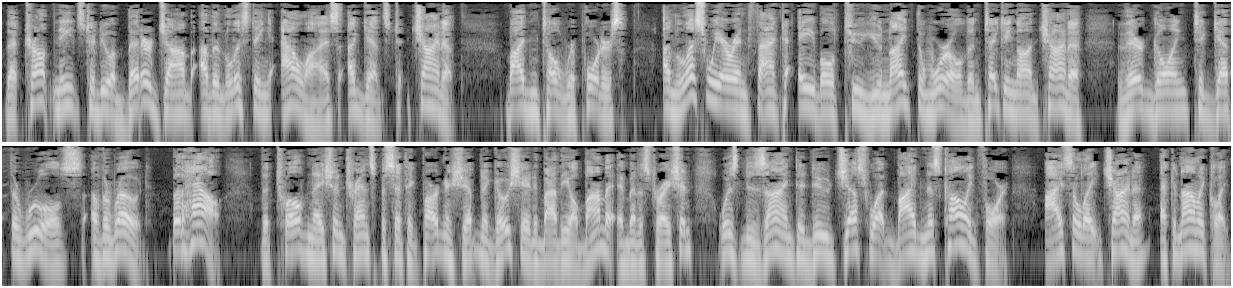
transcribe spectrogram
that Trump needs to do a better job of enlisting allies against China. Biden told reporters, unless we are in fact able to unite the world in taking on China, they're going to get the rules of the road. But how? The 12 nation Trans-Pacific Partnership negotiated by the Obama administration was designed to do just what Biden is calling for. Isolate China economically.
